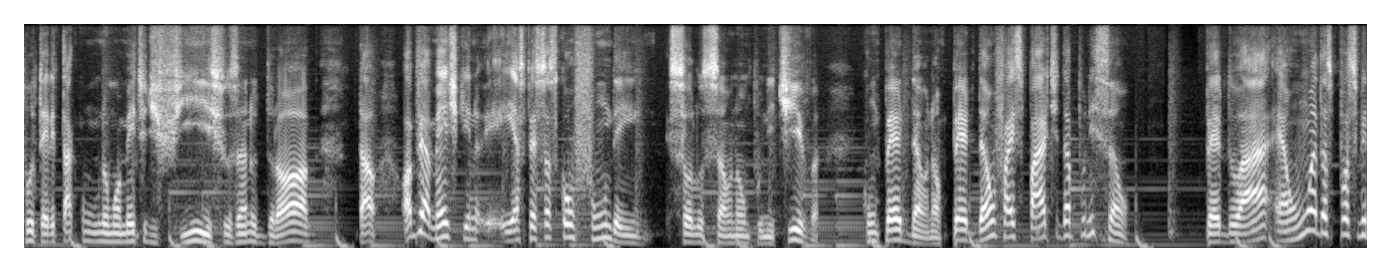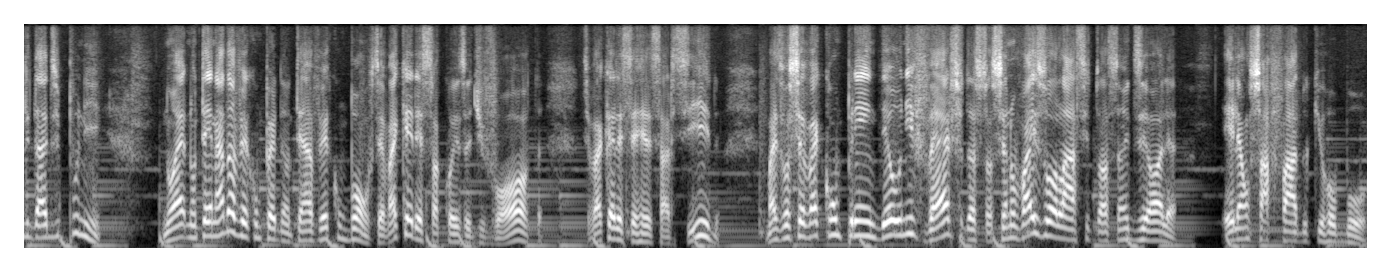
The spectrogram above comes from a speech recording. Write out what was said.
puta, ele tá com, num momento difícil, usando droga, tal. Obviamente que e as pessoas confundem solução não punitiva com perdão. Não, perdão faz parte da punição. Perdoar é uma das possibilidades de punir. Não, é, não tem nada a ver com perdão, tem a ver com, bom, você vai querer sua coisa de volta, você vai querer ser ressarcido, mas você vai compreender o universo da situação. Você não vai isolar a situação e dizer, olha, ele é um safado que roubou.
